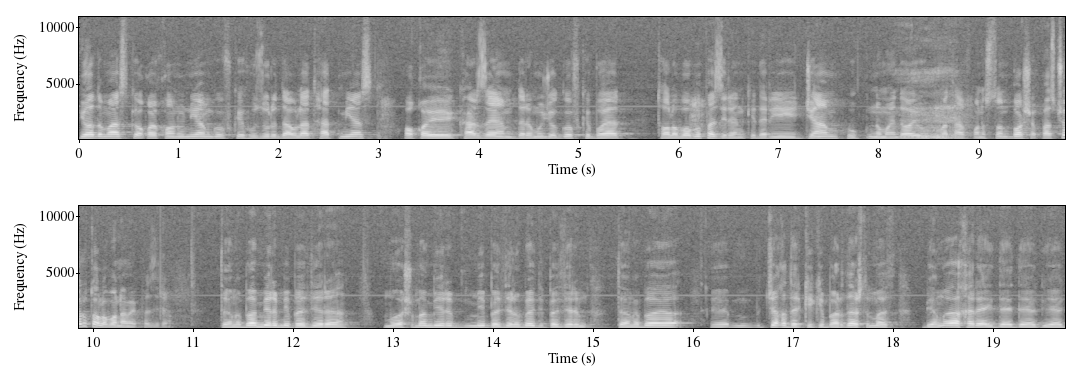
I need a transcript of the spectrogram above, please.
یادم است که آقای قانونی هم گفت که حضور دولت حتمی است. آقای کرزی هم در اونجا گفت که باید طالبا بپذیرن که در این جمع نماینده های حکومت افغانستان باشه. پس چرا طالبا نمیپذیرن؟ طالبا میره میپذیره. ما شما میپذیرم باید بپذیرم طالبا چقدر که برداشت ماست بیان آخر یک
